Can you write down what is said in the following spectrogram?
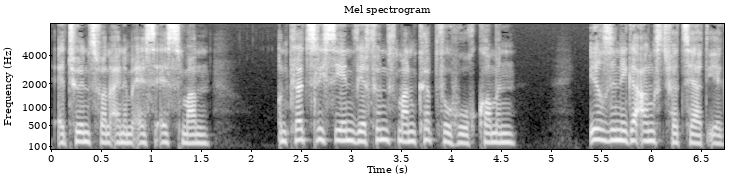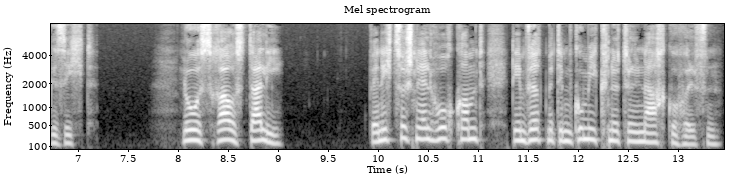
ertönt's von einem SS-Mann, und plötzlich sehen wir fünf Mann Köpfe hochkommen. Irrsinnige Angst verzerrt ihr Gesicht. Los, raus, Dalli! Wer nicht so schnell hochkommt, dem wird mit dem Gummiknüttel nachgeholfen.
